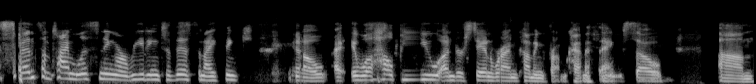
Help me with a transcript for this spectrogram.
spend some time listening or reading to this and i think you know it will help you understand where i'm coming from kind of thing. So um,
